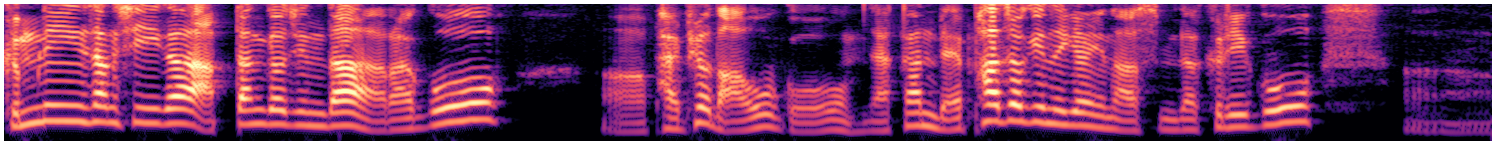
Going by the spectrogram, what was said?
금리 인상 시기가 앞당겨진다라고 어, 발표 나오고 약간 매파적인 의견이 나왔습니다. 그리고 어,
